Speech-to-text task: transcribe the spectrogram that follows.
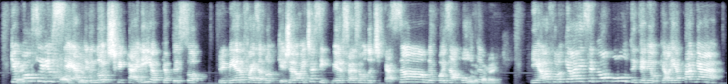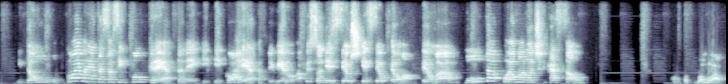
Porque é. qual seria o certo? Ele notificaria, porque a pessoa primeiro faz a porque geralmente é assim, primeiro faz uma notificação, depois a multa. Exatamente. E ela falou que ela recebeu a multa, entendeu? Que ela ia pagar. Então, qual é a orientação assim, concreta né, e, e, correta? Primeiro, a pessoa desceu, esqueceu, é uma, é uma multa ou é uma notificação? Vamos lá.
